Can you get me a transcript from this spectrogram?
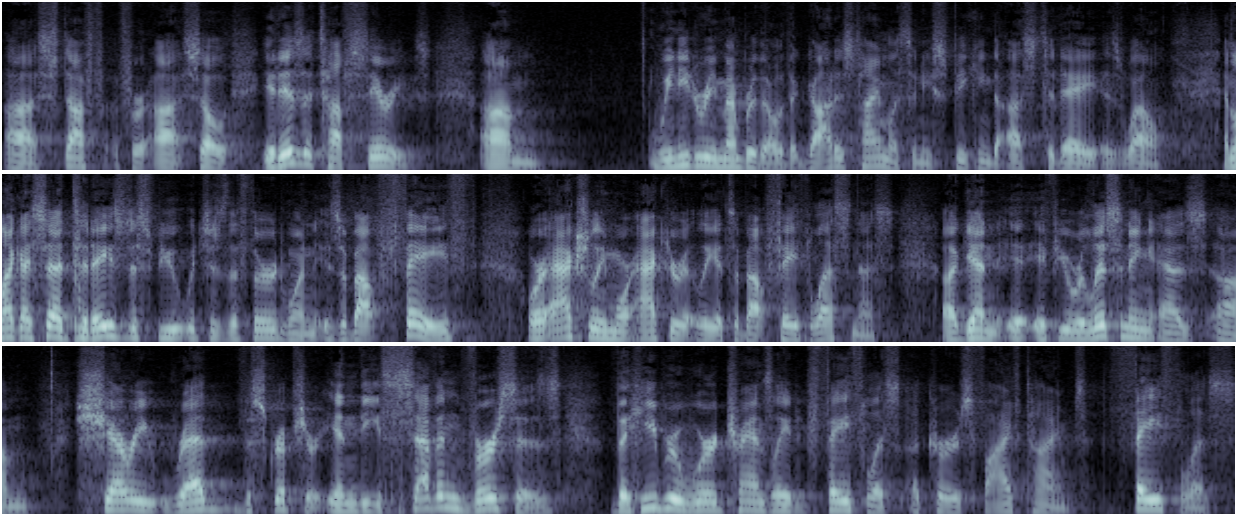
uh, stuff for us. So it is a tough series. Um, we need to remember, though, that God is timeless and He's speaking to us today as well. And like I said, today's dispute, which is the third one, is about faith or actually, more accurately, it's about faithlessness. Again, if you were listening as um, Sherry read the scripture, in these seven verses, the Hebrew word translated faithless occurs five times. Faithless,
